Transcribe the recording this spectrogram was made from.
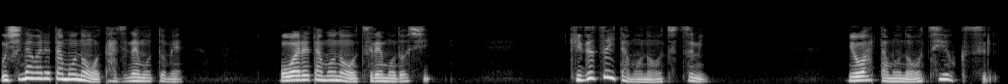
失われたものを尋ね求め、追われたものを連れ戻し、傷ついたものを包み、弱ったものを強くする。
